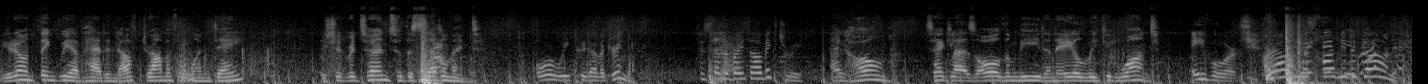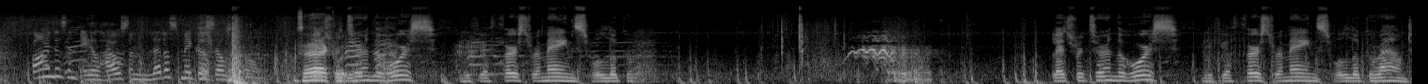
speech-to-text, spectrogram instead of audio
You don't think we have had enough drama for one day? We should return to the settlement. Or we could have a drink to celebrate our victory. At home, Tekla has all the mead and ale we could want. Eivor, our outing has hardly begun. Find us an alehouse and let us make ourselves at home. Exactly. Let's return the horse. And if your thirst remains, we'll look around. Let's return the horse. And if your thirst remains, we'll look around.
